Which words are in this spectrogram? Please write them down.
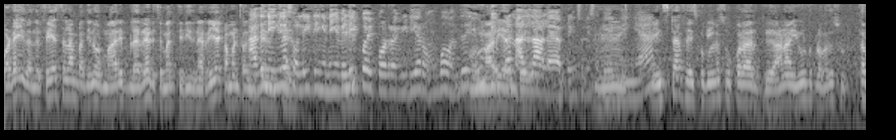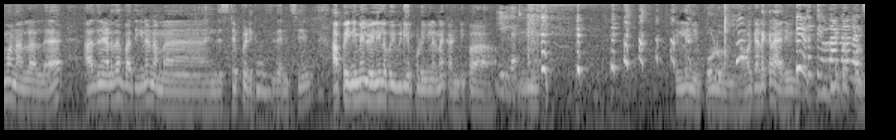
உடையுது. அந்த ஃபேஸ் எல்லாம் பாத்தீங்கன்னா ஒரு மாதிரி பிளர் அடிச்ச மாதிரி தெரியுது. நிறைய கமெண்ட் அது வந்து நீங்களே சொல்லிட்டீங்க. நீங்க வெளிய போய் போடுற வீடியோ ரொம்ப வந்து யூடியூப்ல. நல்லா இல்ல அப்படின்னு சொல்லி சொல்லியிருந்தீங்க. இன்ஸ்டா ஃபேஸ்புக்ல சூப்பரா இருக்கு. ஆனா யூடியூப்ல வந்து சுத்தமா நல்லா இல்ல அதனால தான் பாத்தீங்கன்னா நம்ம இந்த ஸ்டெப் எடுக்க வேண்டியது இருந்துச்சு. அப்ப இனிமேல் வெளியில போய் வீடியோ போடுவீங்களா? கண்டிப்பா இல்ல. இல்லைங்க போடுவோங்க. அவ கிடக்குற அறிவு போடுவோம்.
